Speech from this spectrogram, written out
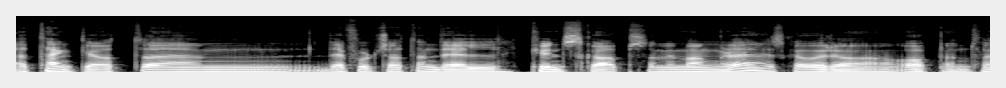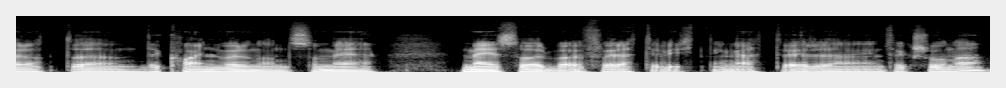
jeg tenker at det er fortsatt en del kunnskap som vi mangler. Vi skal være åpne for at eh, det kan være noen som er mer sårbare for ettervirkninger etter eh, infeksjoner.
